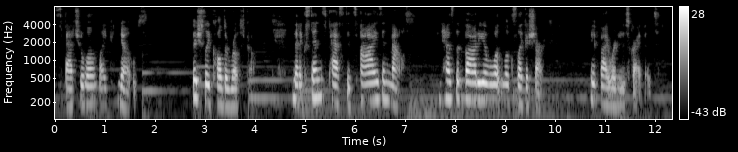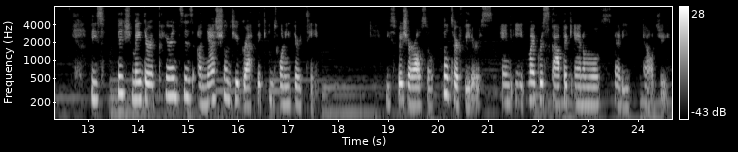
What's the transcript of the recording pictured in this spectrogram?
spatula like nose officially called a rostrum, that extends past its eyes and mouth and has the body of what looks like a shark, if I were to describe it. These fish made their appearances on National Geographic in 2013. These fish are also filter feeders and eat microscopic animals that eat algae.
